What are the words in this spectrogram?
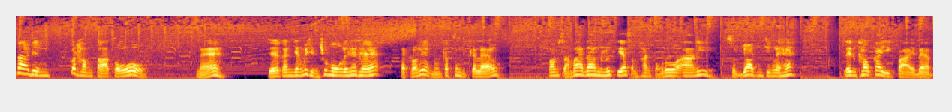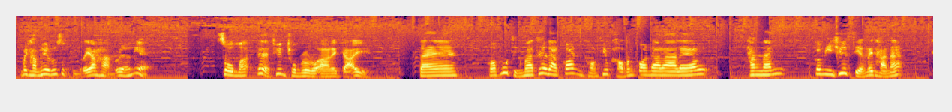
หน้าเด่นก็ทำตาโต แหม เจอกันยังไม่ถึงชั่วโมงเลยแท้ๆ แต่ก็เรียกเหมือนกับสนิทกันแล้ว ความสามารถด้านมนุษยสัมพันธ์ของโรโรอานี่สุดยอดจริงๆเลยแฮะ เล่นเข้าใกล้อีกฝ่ายแบบไม่ทำให้รู้สึกถึงระยะห่างด้วยนะเนี่ย โซมะได้แต่ชื่นชมโรโรอาในใจ แต่ พอพูดถึงมาเธอร์ดากอนของทิวเขามังกรดาราแล้ว ทางนั้นก็มีชื่อเสียงในฐานะ เท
